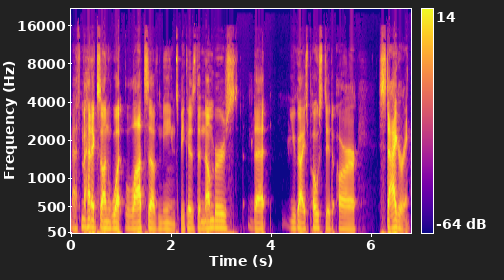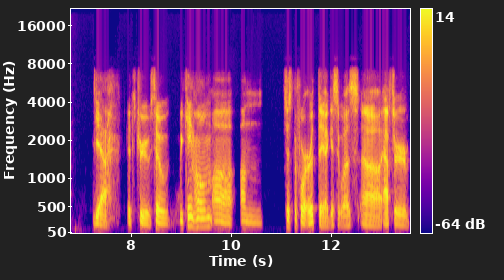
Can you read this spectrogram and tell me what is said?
mathematics on what lots of means because the numbers that you guys posted are staggering. Yeah, it's true. So we came home uh, on just before Earth Day, I guess it was, uh, after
